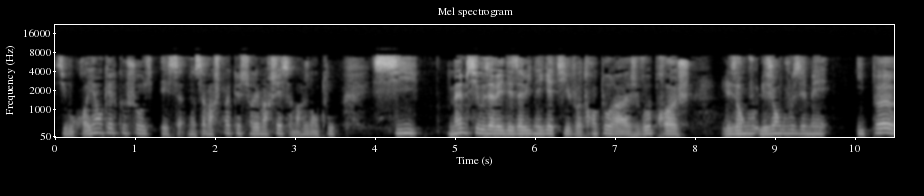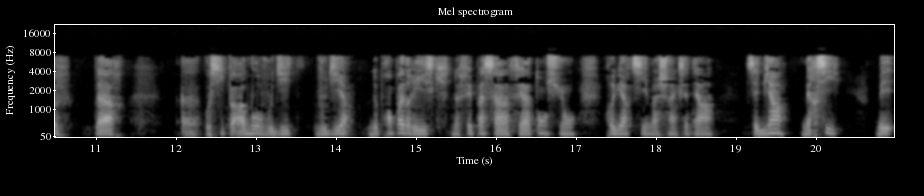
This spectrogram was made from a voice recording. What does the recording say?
si vous croyez en quelque chose, et ça ne marche pas que sur les marchés, ça marche dans tout. Si, même si vous avez des avis négatifs, votre entourage, vos proches, les gens que vous aimez ils peuvent, par euh, aussi par amour, vous dites, vous dire, ne prends pas de risques, ne fais pas ça, fais attention, regarde si, machin, etc. C'est bien, merci, mais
